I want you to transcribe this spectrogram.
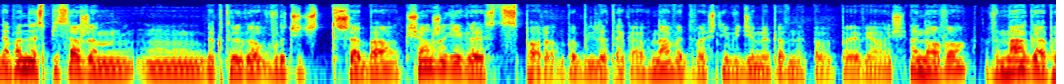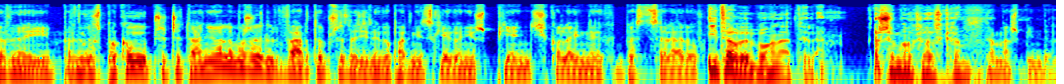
na pewno jest pisarzem, mm, do którego wrócić trzeba. Książek jego jest sporo po bibliotekach, nawet właśnie widzimy pewne po- pojawiają się na nowo. Wymaga pewnej, pewnego spokoju przy czytaniu, ale może warto przyznać jednego Parnickiego niż pięć kolejnych bestsellerów. I to by było na tyle. Szymon Kloska. Tomasz Pindel.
